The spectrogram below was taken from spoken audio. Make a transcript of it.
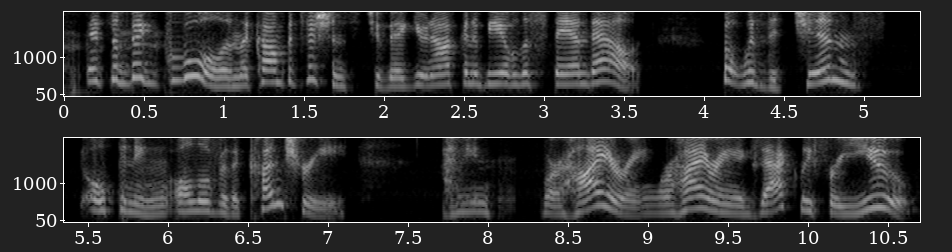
it's a big pool and the competition's too big. You're not going to be able to stand out. But with the gyms opening all over the country i mean we're hiring. We're hiring exactly for you.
